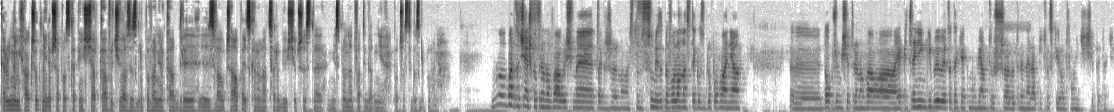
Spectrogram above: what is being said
Karolina Michalczuk, najlepsza polska pięściarka, wróciła ze zgrupowania kadry y, z Wałcza. Opowiedz Karola, co robiłyście przez te niespełna dwa tygodnie podczas tego zgrupowania? No, bardzo ciężko trenowałyśmy, także no, jestem w sumie zadowolona z tego zgrupowania. Yy, Dobrze mi się trenowała. Jakie treningi były, to tak jak mówiłam, to już trzeba do trenera Piotrowskiego dzwonić i się pytać.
